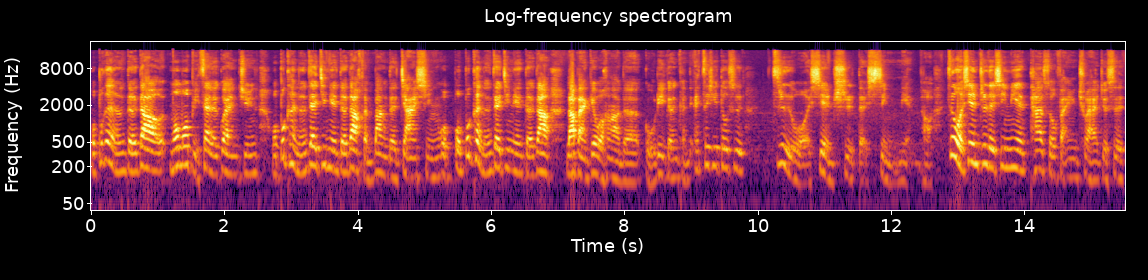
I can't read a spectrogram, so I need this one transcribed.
我不可能得到某某比赛的冠军，我不可能在今年得到很棒的加薪，我我不可能在今年得到老板给我很好的鼓励跟肯定，哎，这些都是。自我限制的信念，哈，自我限制的信念，它所反映出来就是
